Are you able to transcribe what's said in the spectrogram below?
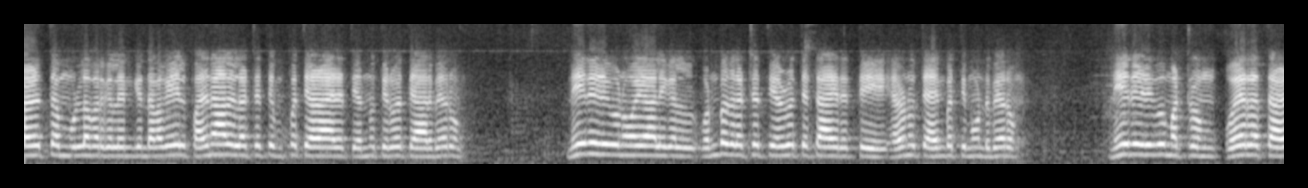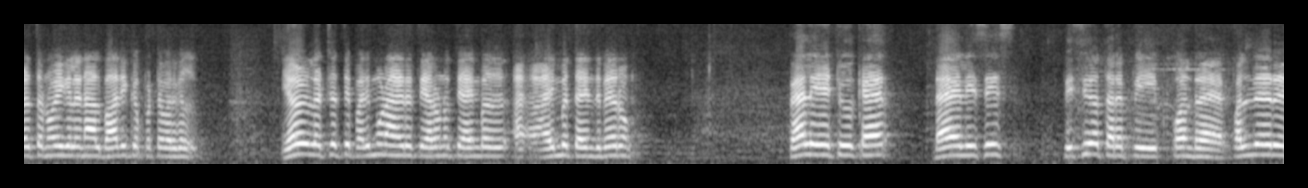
அழுத்தம் உள்ளவர்கள் என்கின்ற வகையில் பதினாலு லட்சத்தி முப்பத்தி ஏழாயிரத்தி எண்ணூத்தி இருபத்தி ஆறு பேரும் நீரிழிவு நோயாளிகள் ஒன்பது லட்சத்தி எழுபத்தி எட்டாயிரத்தி இருநூத்தி ஐம்பத்தி மூன்று பேரும் நீரிழிவு மற்றும் உயர் ரத்த அழுத்த நோய்களினால் பாதிக்கப்பட்டவர்கள் ஏழு லட்சத்தி பதிமூணாயிரத்தி இரநூத்தி ஐம்பது ஐம்பத்தி ஐந்து பேரும் பேலியேட்டிவ் கேர் டயாலிசிஸ் பிசியோதெரப்பி போன்ற பல்வேறு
